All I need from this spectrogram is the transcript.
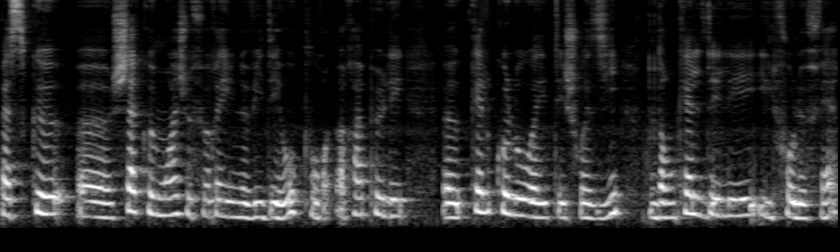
parce que chaque mois, je ferai une vidéo pour rappeler euh, quel colo a été choisi, dans quel délai il faut le faire.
